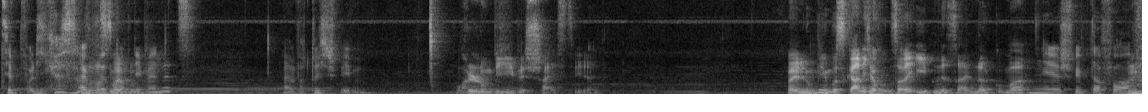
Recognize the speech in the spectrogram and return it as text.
Tipp, wollte ich gerade sagen, Also was fürs Lumbi Kompliment. jetzt? Einfach durchschweben. Oh, Lumbi bescheißt wieder. Weil Lumbi muss gar nicht auf unserer Ebene sein, ne? Guck mal. Nee, der schwebt davor.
